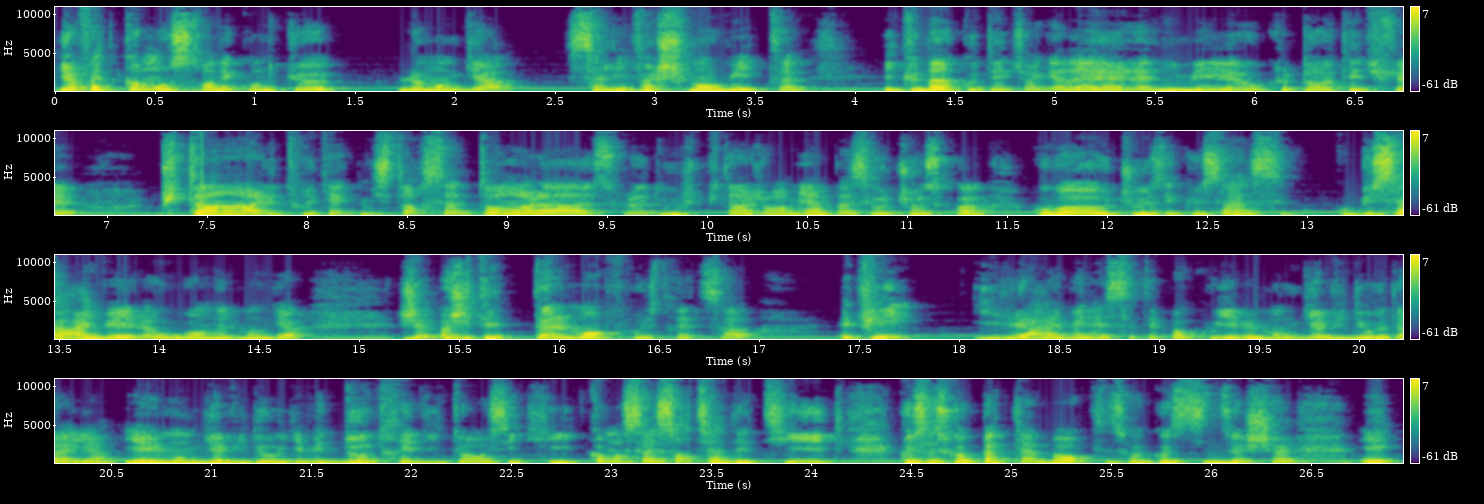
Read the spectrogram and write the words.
Et en fait, comme on se rendait compte que le manga, ça allait vachement vite, et que d'un côté, tu regardais l'animé au Club Dorothée, tu fais, putain, les trucs avec Mister Satan, là, sous la douche, putain, j'aimerais bien passer à autre chose, quoi. Qu'on voit autre chose et que ça, qu'on puisse arriver là où en est le manga. J'étais tellement frustré de ça. Et puis, il est arrivé à cette époque où il y avait manga vidéo derrière. Il y avait manga vidéo, il y avait d'autres éditeurs aussi qui commençaient à sortir des titres, que ce soit Pat Labor, que ce soit Ghost in the Shell. Et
